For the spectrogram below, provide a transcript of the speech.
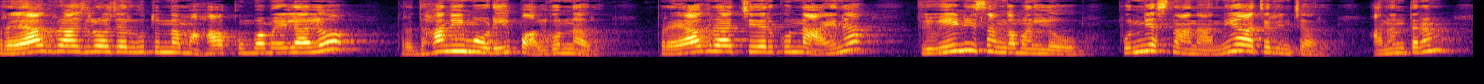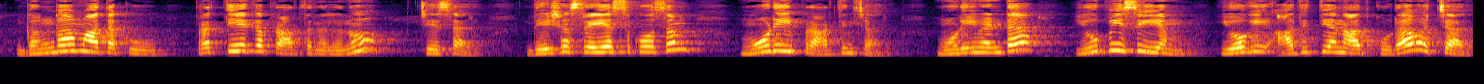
ప్రయాగ్రాజ్లో జరుగుతున్న మహాకుంభమేళాలో ప్రధాని మోడీ పాల్గొన్నారు. ప్రయాగ్రాజ్ చేరుకున్న ఆయన త్రివేణి సంగమంలో పుణ్యస్నానాన్ని ఆచరించారు. అనంతరం గంగామాతకు ప్రత్యేక ప్రార్థనలను చేశారు. దేశ శ్రేయస్సు కోసం మోడీ ప్రార్థించారు. మోడీ వెంట యూపీ సీఎం యోగి ఆదిత్యనాథ్ కూడా వచ్చారు.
